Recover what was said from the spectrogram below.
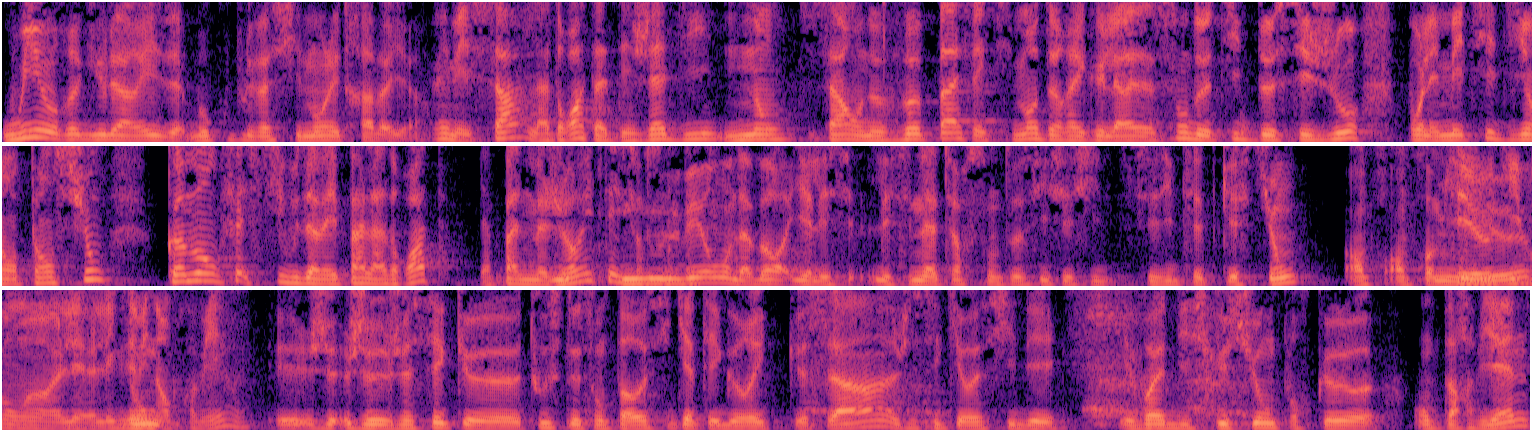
oui, on régularise beaucoup plus facilement les travailleurs. Oui, mais ça, la droite a déjà dit non. Ça, on ne veut pas effectivement de régularisation de titres de séjour pour les métiers dits en tension. Comment on fait Si vous n'avez pas la droite, il n'y a pas de majorité. Nous, nous le verrons. D'abord, il y a les, sénateurs sont aussi saisis, de cette question en, premier lieu. C'est eux qui vont euh, l'examiner en premier. Je, sais que tous ne sont pas aussi catégoriques que ça. Je sais qu'il y a aussi des, des voies de discussion pour qu'on parvienne.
